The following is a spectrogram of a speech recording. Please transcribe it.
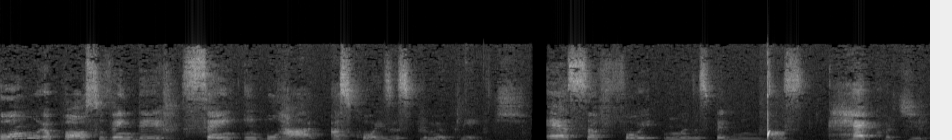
Como eu posso vender sem empurrar as coisas para o meu cliente? Essa foi uma das perguntas recorde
